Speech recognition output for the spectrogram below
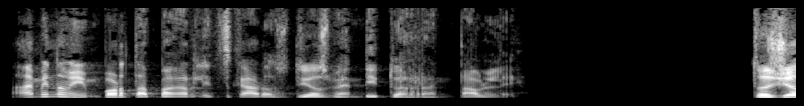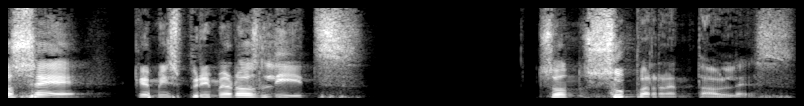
a mí no me importa pagar leads caros. Dios bendito es rentable. Entonces yo sé que mis primeros leads son súper rentables,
